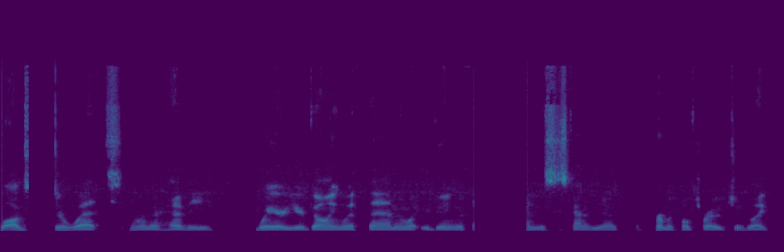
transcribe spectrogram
logs are wet and when they're heavy, where you're going with them and what you're doing with them. And this is kind of, you know, a permaculture approach of like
